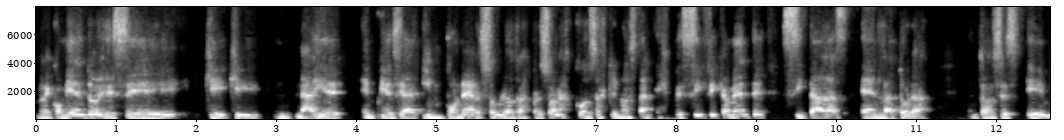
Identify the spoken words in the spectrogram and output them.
recomiendo es eh, que, que nadie empiece a imponer sobre otras personas cosas que no están específicamente citadas en la Torah. Entonces, eh,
